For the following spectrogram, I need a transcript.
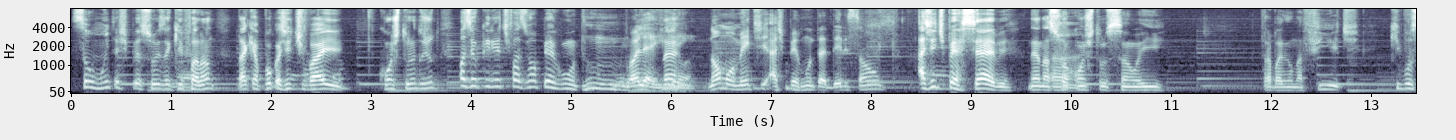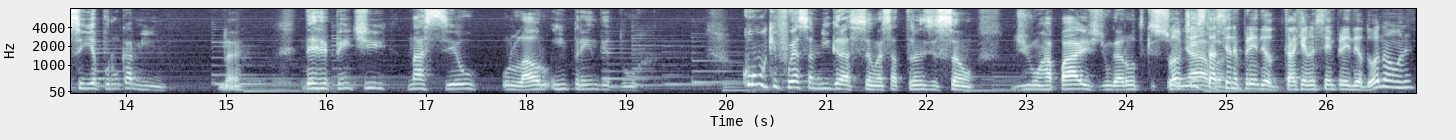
são muitas pessoas aqui falando. Daqui a pouco a gente vai construindo junto. Mas eu queria te fazer uma pergunta. Hum, olha aí, Né? Normalmente as perguntas deles são. A gente percebe, né, na sua Ah. construção aí, trabalhando na Fiat, que você ia por um caminho, né? De repente nasceu o Lauro empreendedor. Como que foi essa migração, essa transição de um rapaz, de um garoto que você sonhava? tá sendo empreendedor? Tá querendo ser empreendedor, não, né?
